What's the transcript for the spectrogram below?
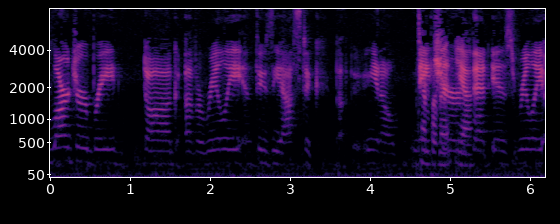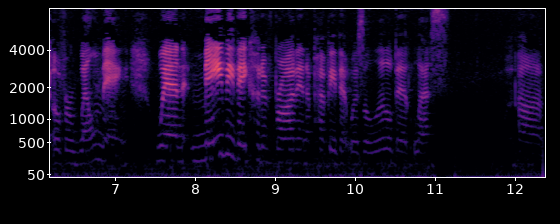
larger breed dog of a really enthusiastic, uh, you know, Temperament, nature yeah. that is really overwhelming. When maybe they could have brought in a puppy that was a little bit less. Uh,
